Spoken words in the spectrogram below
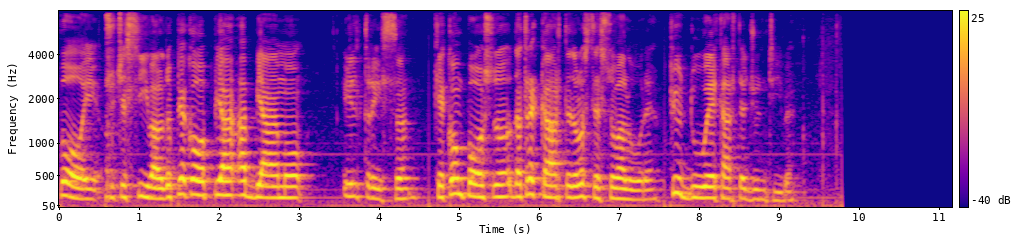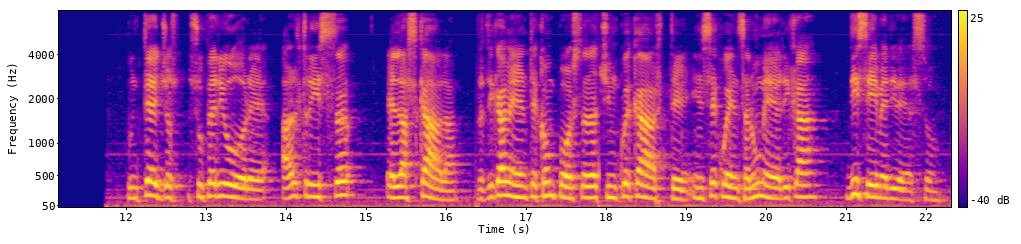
Poi, successiva alla doppia coppia, abbiamo il tris, che è composto da tre carte dello stesso valore, più due carte aggiuntive. Punteggio superiore al tris è la scala, praticamente composta da 5 carte in sequenza numerica di seme diverso.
